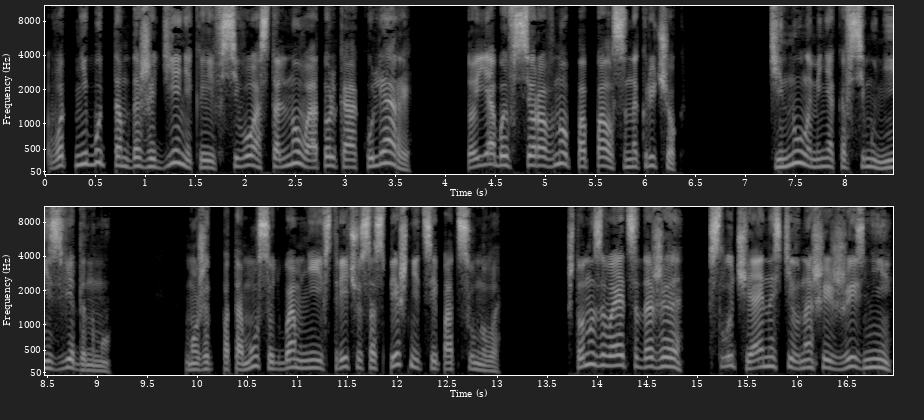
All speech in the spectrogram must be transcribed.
вот не будь там даже денег и всего остального, а только окуляры, то я бы все равно попался на крючок. Тянуло меня ко всему неизведанному. Может, потому судьба мне и встречу со спешницей подсунула. Что называется, даже случайности в нашей жизни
